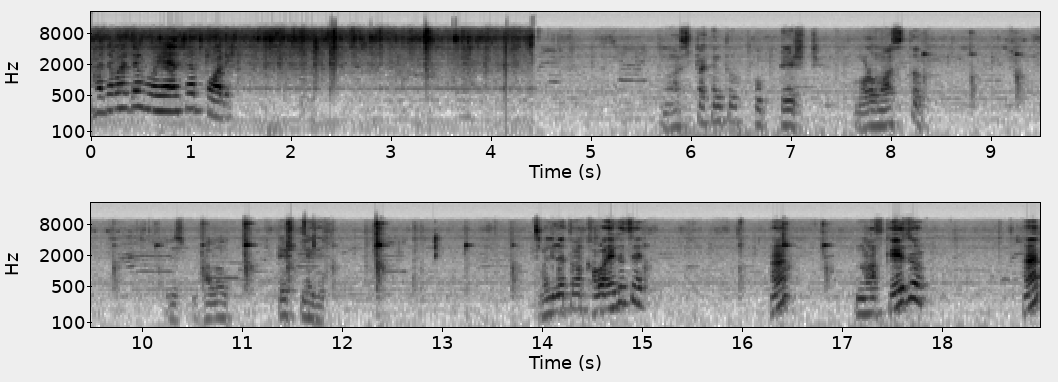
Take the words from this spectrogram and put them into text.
ভাজা ভাজা হয়ে আসার পরে। মাছটা কিন্তু খুব টেস্ট বড় মাছ তো। বেশ ভালো টেস্ট লেগেছে। অলিভা তোমার খাওয়া হয়ে গেছে? হ্যাঁ? মাছ খেয়েছো? হ্যাঁ?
